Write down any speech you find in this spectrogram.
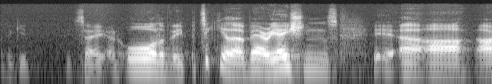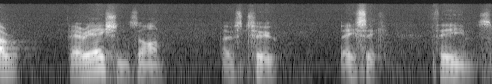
I think he'd, say, and all of the particular variations uh, are, are variations on those two basic themes.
